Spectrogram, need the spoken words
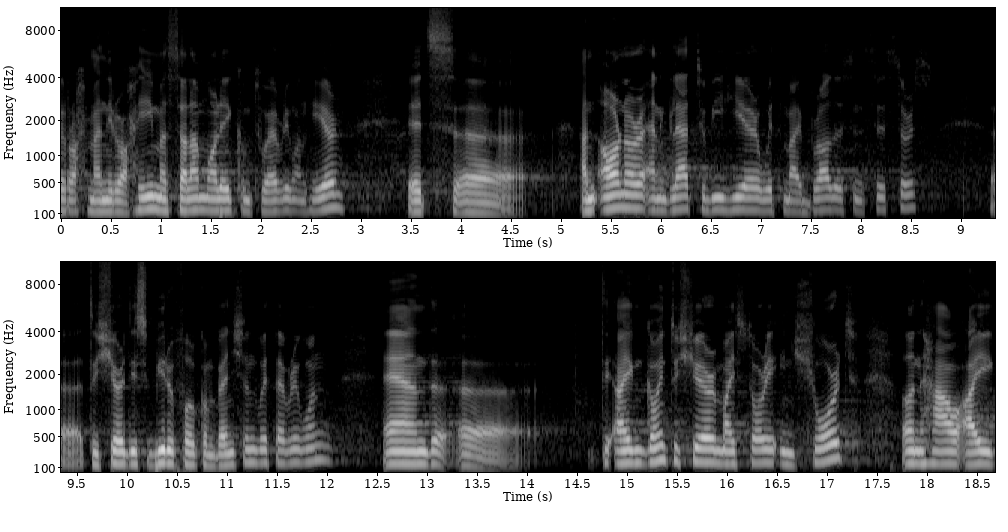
Akbar. Uh, Rahim. Assalamu alaikum to everyone here. It's uh, an honor and glad to be here with my brothers and sisters uh, to share this beautiful convention with everyone. And uh, I'm going to share my story in short on how I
